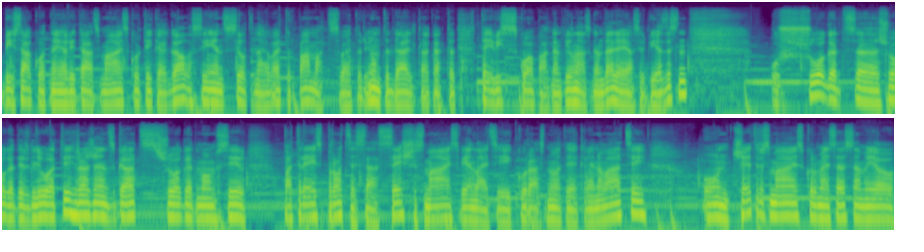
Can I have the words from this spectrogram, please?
bijis sākotnēji arī tāds mājas, kur tikai gala sienas siltināja, vai tur pamats, vai tur jumta daļa. Tā kā tad te viss kopā, gan pilnās, gan daļējās, ir 50. Uz šogad, šogad ir ļoti ražīgs gads. Šogad mums ir patreiz procesā sešas mājas vienlaicīgi, kurās notiek renovācija, un četras mājas, kur mēs esam jau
